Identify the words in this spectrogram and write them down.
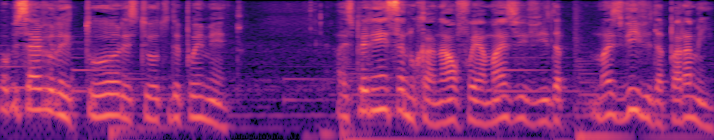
Observe o leitor este outro depoimento. A experiência no canal foi a mais vivida, mais vívida para mim.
